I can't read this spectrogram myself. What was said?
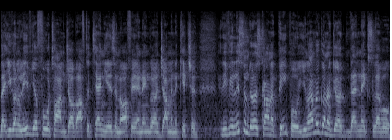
that you're going to leave your full-time job after 10 years in office and then going to jump in the kitchen if you listen to those kind of people you're never going to go to that next level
